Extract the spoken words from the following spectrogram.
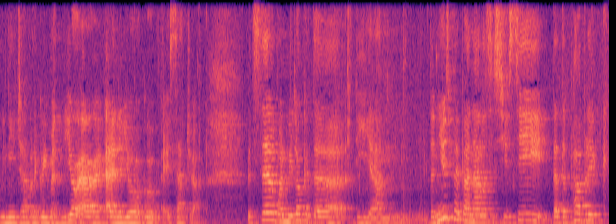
We need to have an agreement in the Euro area and a Euro group, etc. But still, when we look at the, the, um, the newspaper analysis, you see that the public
